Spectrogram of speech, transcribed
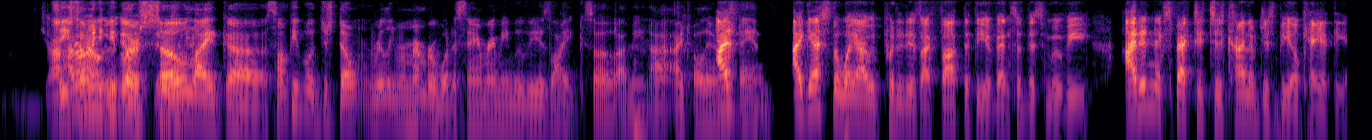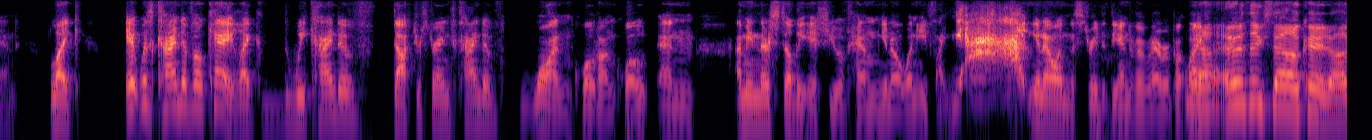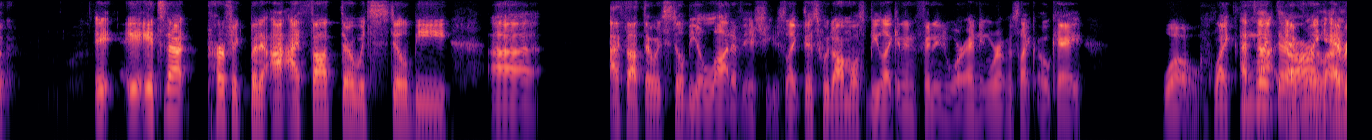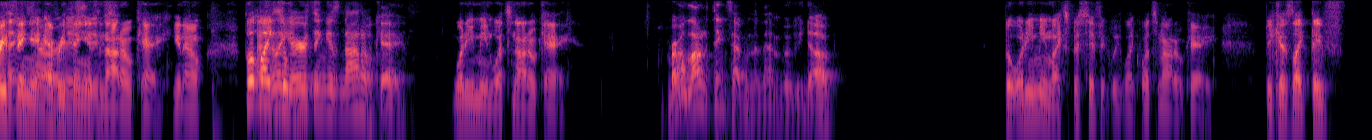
I- See, I so know. many people are was- it so like. uh Some people just don't really remember what a Sam Raimi movie is like. So, I mean, I, I totally I- understand. I guess the way I would put it is I thought that the events of this movie, I didn't expect it to kind of just be okay at the end. Like it was kind of okay. Like we kind of Doctor Strange kind of won, quote unquote. And I mean, there's still the issue of him, you know, when he's like, yeah, you know, in the street at the end of it, whatever. But like, everything's not okay, Doc. it, it it's not perfect, but I, I thought there would still be uh I thought there would still be a lot of issues. Like this would almost be like an Infinity War ending where it was like, okay, whoa. Like I feel like not there are a like lot of everything things that are everything is not okay, you know? But I like, feel like the- everything is not okay, what do you mean what's not okay? bro. A lot of things happened in that movie, dog. But what do you mean like specifically? Like what's not okay? Because like they've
